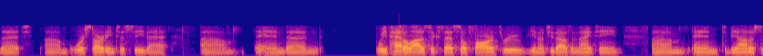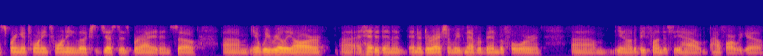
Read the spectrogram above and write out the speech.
that um, we're starting to see that, um, and uh, we've had a lot of success so far through you know 2019. Um, and to be honest, the spring of 2020 looks just as bright. And so, um, you know, we really are uh, headed in a in a direction we've never been before, and um, you know, it'll be fun to see how how far we go.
